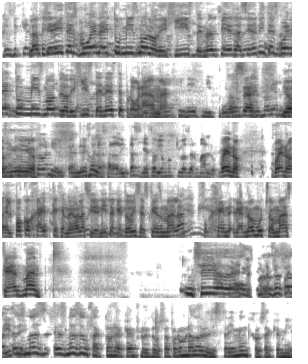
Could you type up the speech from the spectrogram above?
Desde que La anunciaron sirenita es buena y tú mismo lo dijiste, no empieces. La sirenita es buena y tú mismo lo dijiste en este programa. Ni O sea, pósters, no había Dios nada, mío. No estaba ni el cangrejo de las saladitas y ya sabíamos que iba a ser malo. Bueno, bueno, el poco hype que generó la sirenita que tú dices que es mala, ganó mucho más que Ant-Man. Sí, Ah, pero eh, eso es por lo o que sea, fue so- Disney. es más, es más de un factor el que ha influido. O sea, por un lado el streaming, o sea, que mi-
